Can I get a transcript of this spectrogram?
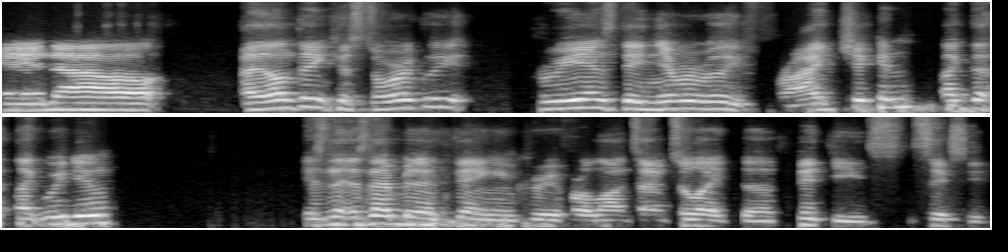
And now I don't think historically Koreans they never really fried chicken like that, like we do. It's, it's never been a thing in Korea for a long time until like the 50s, 60s.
